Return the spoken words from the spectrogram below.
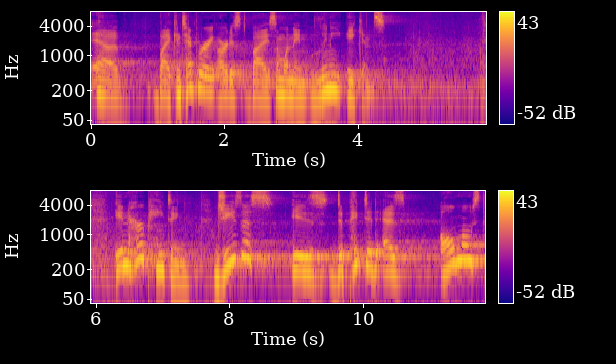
uh, by a contemporary artist by someone named Linny Akins. In her painting, Jesus is depicted as almost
